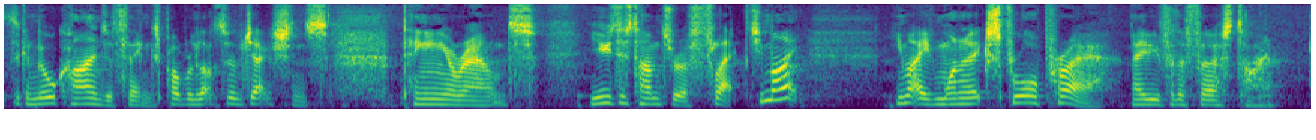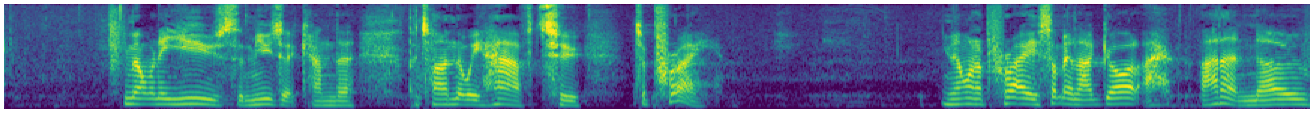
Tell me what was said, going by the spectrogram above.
there's going to be all kinds of things, probably lots of objections pinging around. Use this time to reflect. You might, you might even want to explore prayer, maybe for the first time. You might want to use the music and the, the time that we have to, to pray. You might want to pray something like, God, I, I don't know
